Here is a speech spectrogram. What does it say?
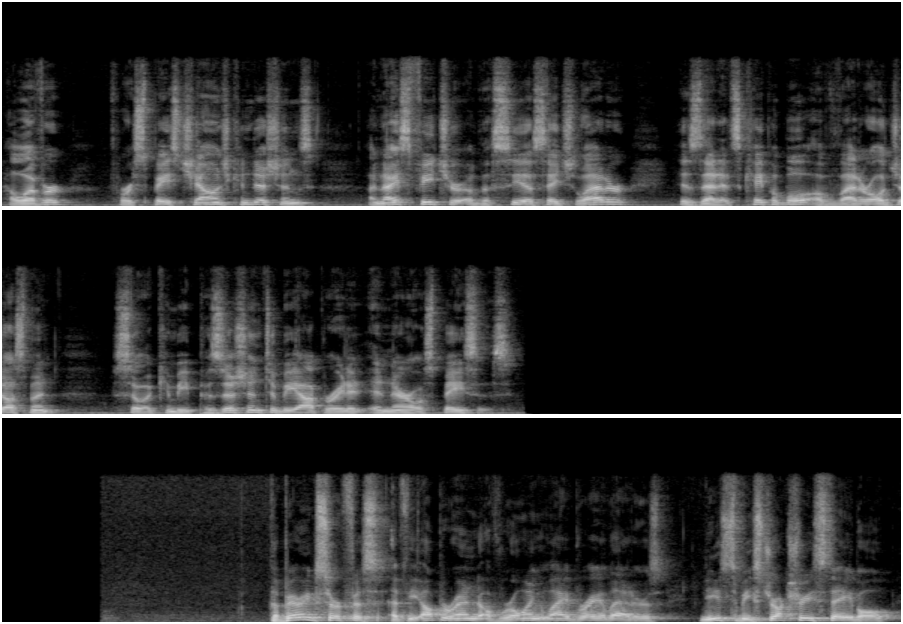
However, for space challenge conditions, a nice feature of the CSH ladder is that it's capable of lateral adjustment so it can be positioned to be operated in narrow spaces. The bearing surface at the upper end of rolling library ladders needs to be structurally stable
